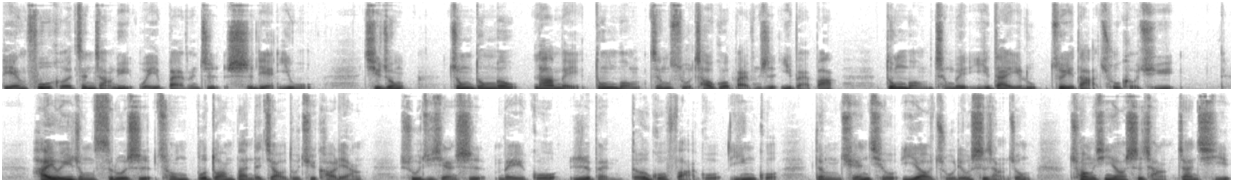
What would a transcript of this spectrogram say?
年复合增长率为百分之十点一五，其中中东欧、拉美、东盟增速超过百分之一百八，东盟成为“一带一路”最大出口区域。还有一种思路是从补短板的角度去考量。数据显示，美国、日本、德国、法国、英国等全球医药主流市场中，创新药市场占其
